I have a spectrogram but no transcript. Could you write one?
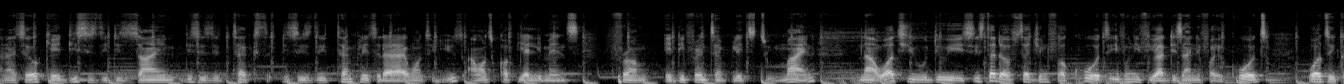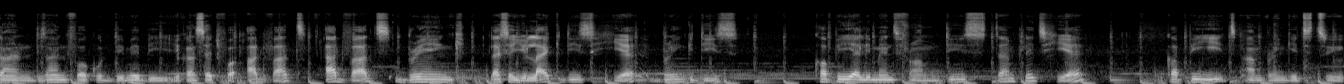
and I say, okay, this is the design, this is the text, this is the template that I want to use. I want to copy elements from a different template to mine. Now, what you do is instead of searching for quotes, even if you are designing for a quote, what you can design for could be maybe you can search for adverts. Adverts bring, let's say you like this here, bring this, copy elements from this template here, copy it and bring it to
